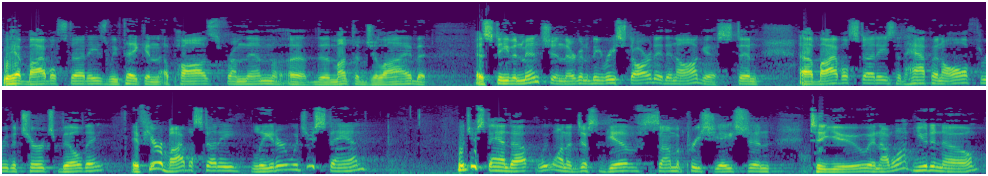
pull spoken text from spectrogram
We have Bible studies. We've taken a pause from them uh, the month of July, but as Stephen mentioned, they're going to be restarted in August. And uh, Bible studies that happen all through the church building. If you're a Bible study leader, would you stand? Would you stand up? We want to just give some appreciation to you. And I want you to know,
